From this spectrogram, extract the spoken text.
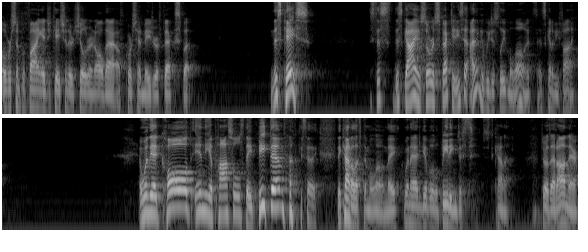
oversimplifying education of their children and all that of course had major effects but in this case this this guy who's so respected he said i think if we just leave him alone it's, it's going to be fine. And when they had called in the apostles they beat them they kind of left them alone they went ahead and gave a little beating just just to kind of throw that on there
